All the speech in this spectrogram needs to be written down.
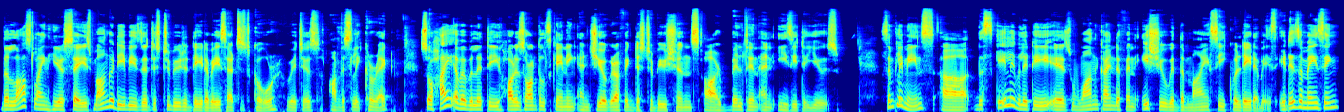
the last line here says MongoDB is a distributed database at its core, which is obviously correct. So high availability, horizontal scaling, and geographic distributions are built in and easy to use simply means uh, the scalability is one kind of an issue with the MySQL database. It is amazing,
